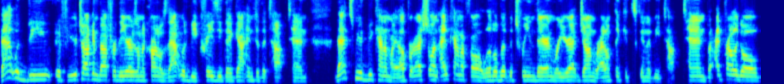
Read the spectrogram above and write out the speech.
that would be if you're talking about for the Arizona Cardinals that would be crazy. They got into the top 10 that to me would be kind of my upper echelon. I'd kind of fall a little bit between there and where you're at, John, where I don't think it's going to be top 10, but I'd probably go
